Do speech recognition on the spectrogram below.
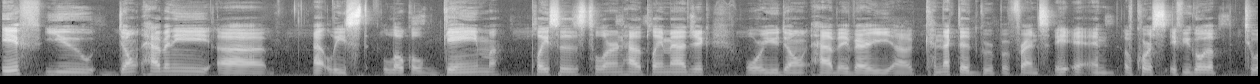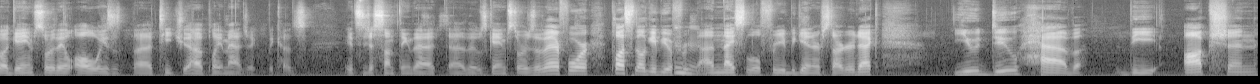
if you don't have any, uh, at least local game places to learn how to play Magic, or you don't have a very uh, connected group of friends, and of course, if you go up to a game store, they'll always uh, teach you how to play Magic because it's just something that uh, those game stores are there for. Plus, they'll give you a, free, a nice little free beginner starter deck. You do have the option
